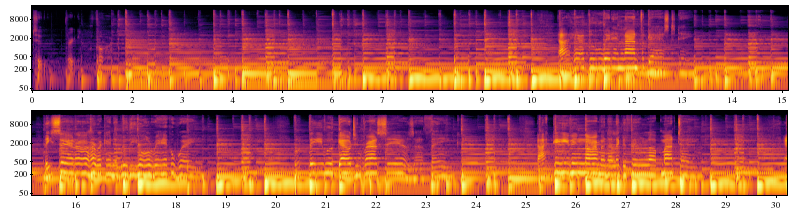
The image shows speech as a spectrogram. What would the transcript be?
two, three, four. I had to wait in line for gas today. They said a hurricane had blew the oil rig away. But they were gouging prices, I think. I gave an arm and a leg to fill up my tank.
